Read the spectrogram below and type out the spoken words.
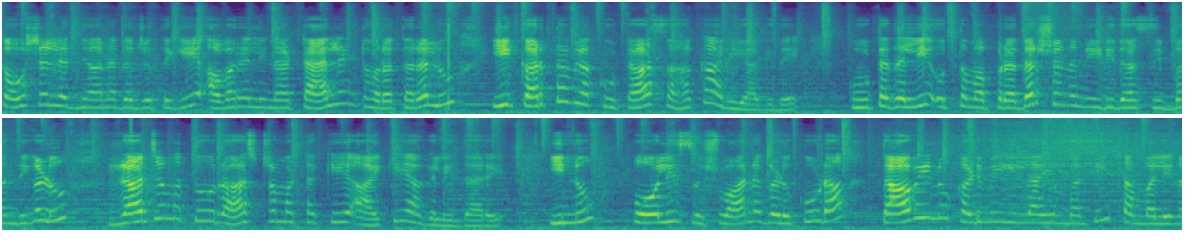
ಕೌಶಲ್ಯ ಜ್ಞಾನದ ಜೊತೆಗೆ ಅವರಲ್ಲಿನ ಟ್ಯಾಲೆಂಟ್ ಹೊರತರಲು ಈ ಕರ್ತವ್ಯ ಕೂಟ ಸಹಕಾರಿಯಾಗಿದೆ. ಕೂಟದಲ್ಲಿ ಉತ್ತಮ ಪ್ರದರ್ಶನ ನೀಡಿದ ಸಿಬ್ಬಂದಿಗಳು ರಾಜ್ಯ ಮತ್ತು ರಾಷ್ಟ್ರ ಮಟ್ಟಕ್ಕೆ ಆಯ್ಕೆಯಾಗಲಿದ್ದಾರೆ. ಇನ್ನು ಪೊಲೀಸ್ ಶ್ವಾನಗಳು ಕೂಡ ತಾವೇನು ಕಡಿಮೆ ಇಲ್ಲ ಎಂಬಂತೆ ತಮ್ಮಲ್ಲಿನ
